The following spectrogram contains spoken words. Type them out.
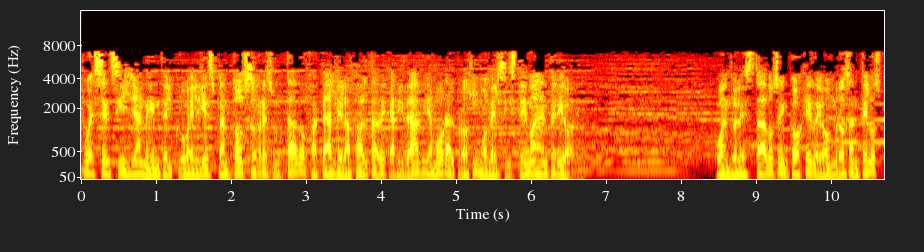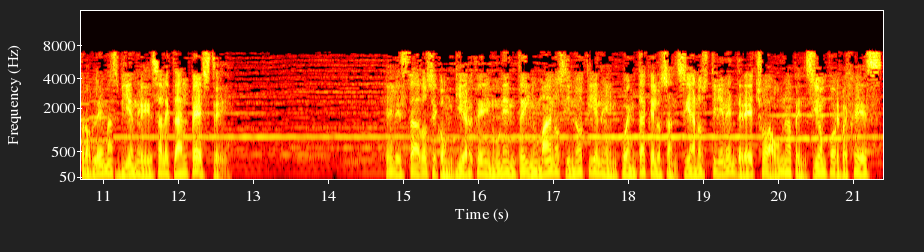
fue sencillamente el cruel y espantoso resultado fatal de la falta de caridad y amor al prójimo del sistema anterior. Cuando el Estado se encoge de hombros ante los problemas viene esa letal peste. El Estado se convierte en un ente inhumano si no tiene en cuenta que los ancianos tienen derecho a una pensión por vejez,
